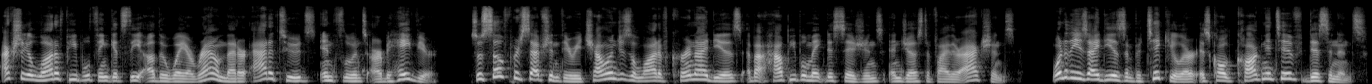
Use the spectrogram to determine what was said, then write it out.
Actually, a lot of people think it's the other way around that our attitudes influence our behavior. So, self perception theory challenges a lot of current ideas about how people make decisions and justify their actions. One of these ideas in particular is called cognitive dissonance.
